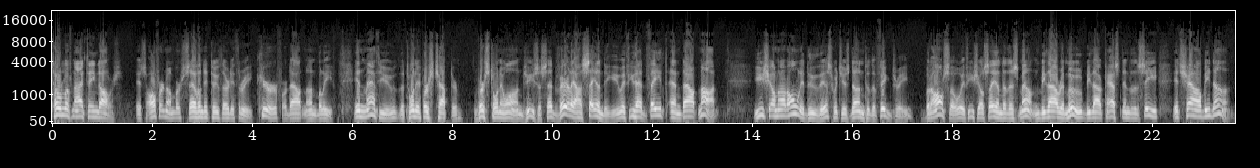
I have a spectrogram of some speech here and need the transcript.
total of $19. It's offer number 7233 Cure for Doubt and Unbelief. In Matthew, the 21st chapter, verse 21, Jesus said, Verily I say unto you, if you had faith and doubt not, ye shall not only do this which is done to the fig tree, but also, if you shall say unto this mountain, Be thou removed, be thou cast into the sea, it shall be done.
